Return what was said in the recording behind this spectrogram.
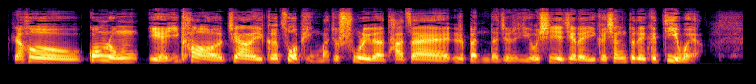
然后光荣也依靠这样一个作品吧，就树立了他在日本的就是游戏业界的一个相对的一个地位啊。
